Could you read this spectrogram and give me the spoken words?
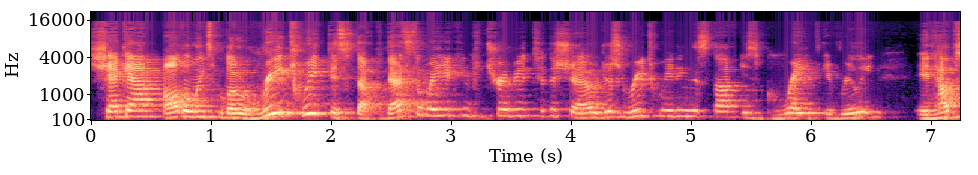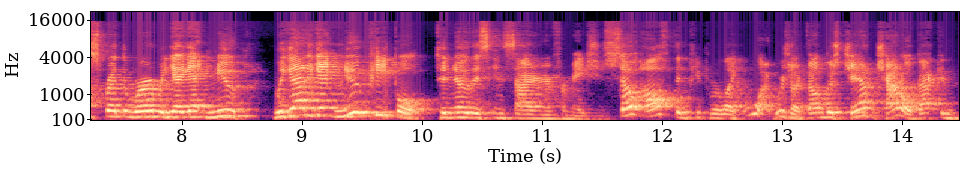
Check out all the links below. Retweet this stuff. That's the way you can contribute to the show. Just retweeting this stuff is great. It really it helps spread the word. We gotta get new. We gotta get new people to know this insider information. So often people are like, "Oh, I wish I found this channel back in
